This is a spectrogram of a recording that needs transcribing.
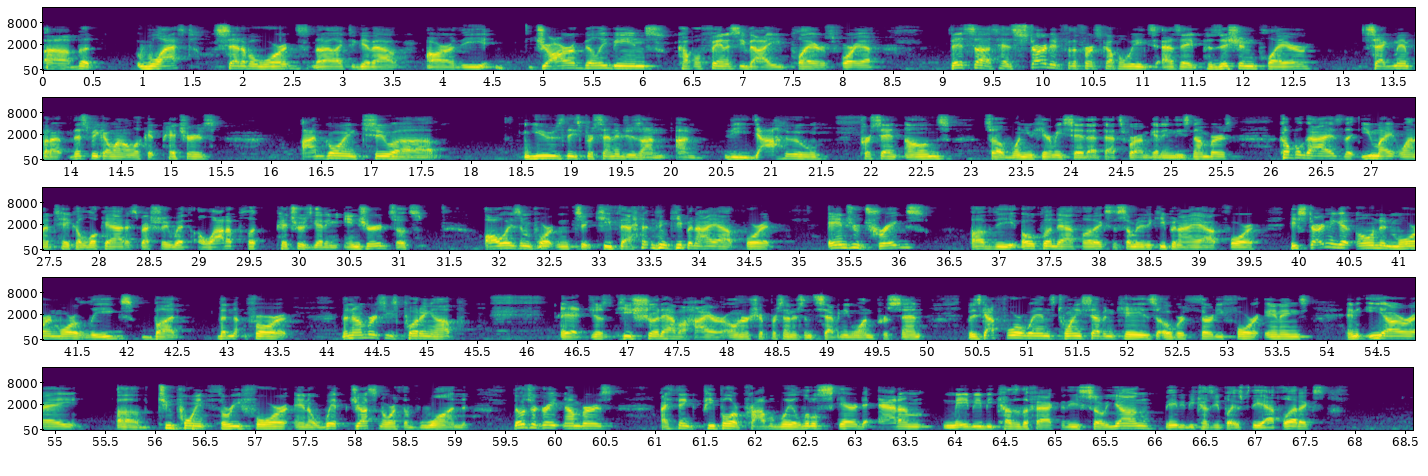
Uh, but last set of awards that I like to give out are the jar of Billy Beans, a couple fantasy value players for you. This uh, has started for the first couple weeks as a position player segment, but I, this week I want to look at pitchers. I'm going to uh, use these percentages on on the Yahoo percent owns. So when you hear me say that, that's where I'm getting these numbers. A couple guys that you might want to take a look at, especially with a lot of pl- pitchers getting injured. So it's always important to keep that and keep an eye out for it. Andrew Triggs of the Oakland Athletics is somebody to keep an eye out for. He's starting to get owned in more and more leagues, but the for the numbers he's putting up, it just he should have a higher ownership percentage than 71%. But he's got four wins, 27 Ks over 34 innings, an ERA of 2.34 and a whip just north of 1. Those are great numbers. I think people are probably a little scared to add him, maybe because of the fact that he's so young, maybe because he plays for the Athletics,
